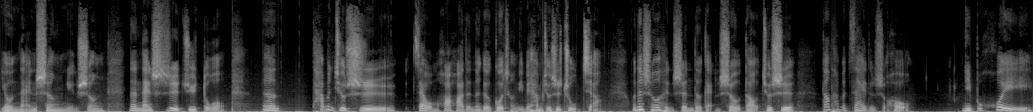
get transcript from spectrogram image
有男生女生，那男士居多。那他们就是在我们画画的那个过程里面，他们就是助教。我那时候很深的感受到，就是当他们在的时候，你不会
